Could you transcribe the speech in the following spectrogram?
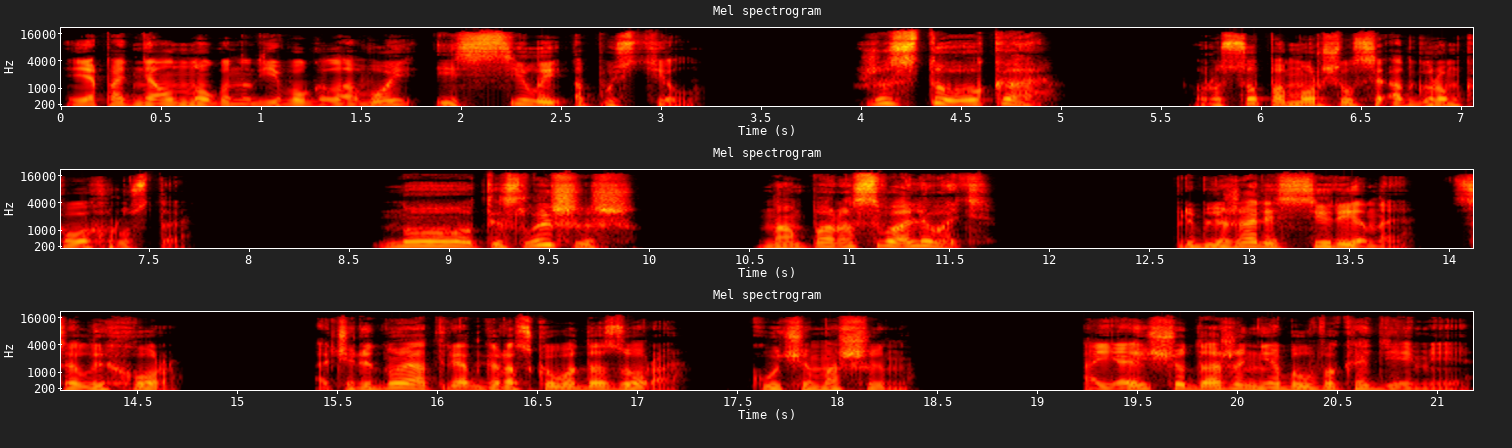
Я поднял ногу над его головой и с силой опустил. «Жестоко!» Руссо поморщился от громкого хруста. «Но ты слышишь? Нам пора сваливать!» Приближались сирены, целый хор. Очередной отряд городского дозора, куча машин. А я еще даже не был в академии.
